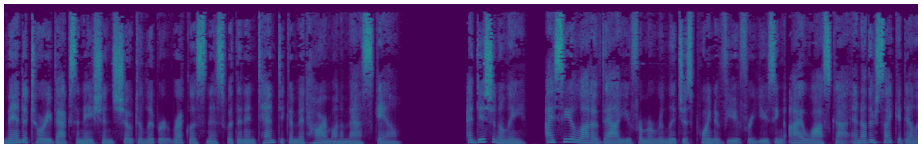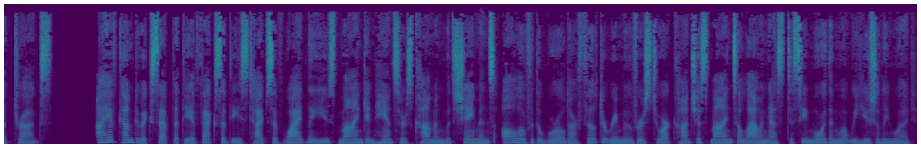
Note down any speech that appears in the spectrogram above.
mandatory vaccinations show deliberate recklessness with an intent to commit harm on a mass scale. Additionally, I see a lot of value from a religious point of view for using ayahuasca and other psychedelic drugs. I have come to accept that the effects of these types of widely used mind enhancers, common with shamans all over the world, are filter removers to our conscious minds, allowing us to see more than what we usually would.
